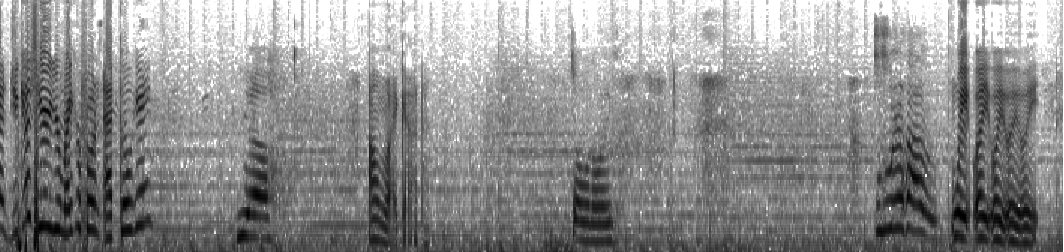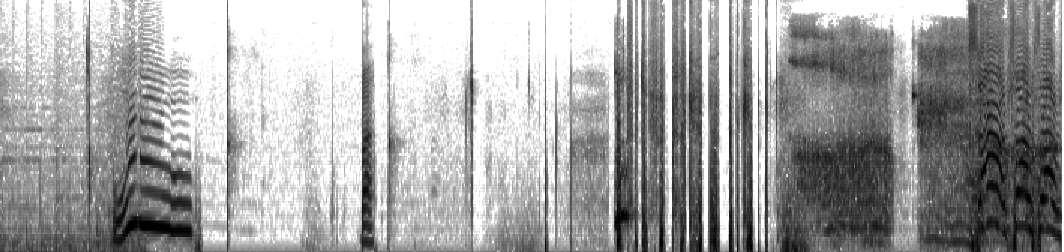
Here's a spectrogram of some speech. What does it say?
Yeah, do you guys hear your microphone echoing? Yeah, Oh my god. so annoying. Wait, wait, wait, wait, wait. Woo! Bah. Stop, stop,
